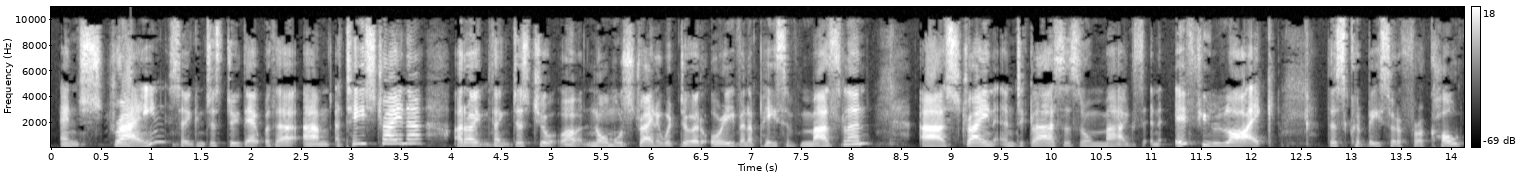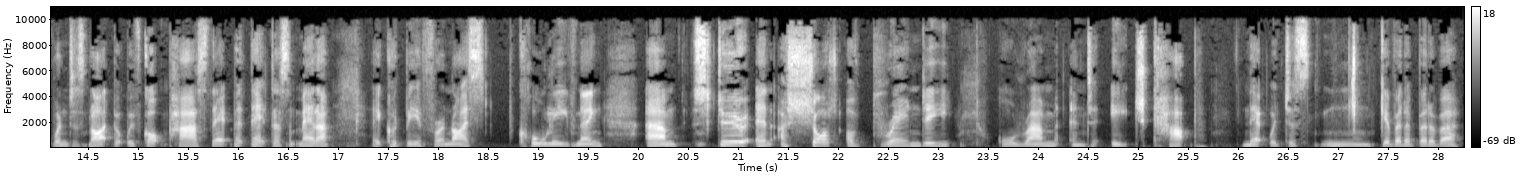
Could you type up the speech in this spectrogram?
And strain, so you can just do that with a um, a tea strainer. I don't think just your oh, normal strainer would do it, or even a piece of muslin. Uh, strain into glasses or mugs, and if you like, this could be sort of for a cold winter's night, but we've got past that. But that doesn't matter. It could be for a nice cool evening. Um, stir in a shot of brandy or rum into each cup. And that would just mm, give it a bit of a,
